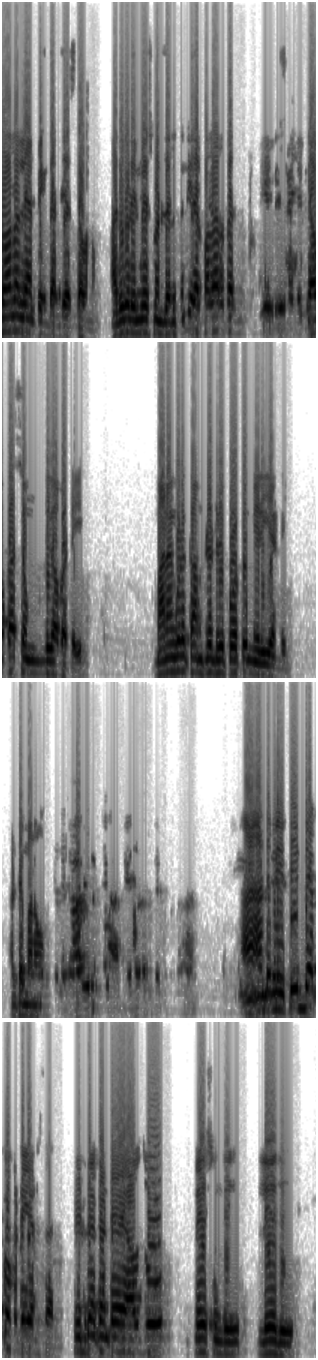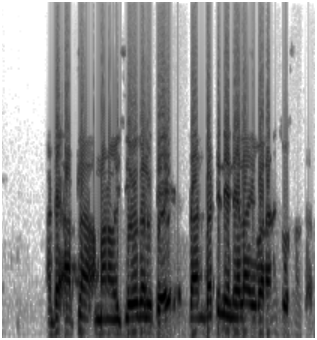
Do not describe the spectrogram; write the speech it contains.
సోలార్ ల్యాంపింగ్ దాన్ని చేస్తా ఉన్నాం. అది కూడా ఇన్వెస్ట్మెంట్ జరుగుతుంది. ఇలా పదహారు తారీఖు అవకాశం ఉంది కాబట్టి మనం కూడా కంప్లీట్ రిపోర్ట్ మీరు ఇవ్వండి అంటే మనం అంటే మీ ఫీడ్బ్యాక్ ఒకటి ఇవ్వండి సార్. ఫీడ్బ్యాక్ అంటే హౌస్ ప్లేస్ ఉంది లేదు. అంటే అట్లా మనం ఇది ఇవ్వగలిగితే దాన్ని బట్టి నేను ఎలా ఇవ్వాలని చూస్తాను సార్.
